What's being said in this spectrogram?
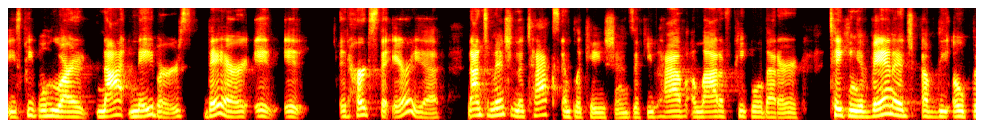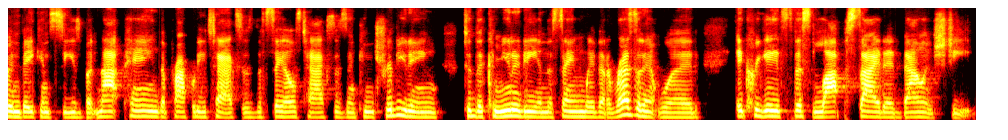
these people who are not neighbors there, it it it hurts the area not to mention the tax implications. If you have a lot of people that are taking advantage of the open vacancies, but not paying the property taxes, the sales taxes, and contributing to the community in the same way that a resident would, it creates this lopsided balance sheet.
